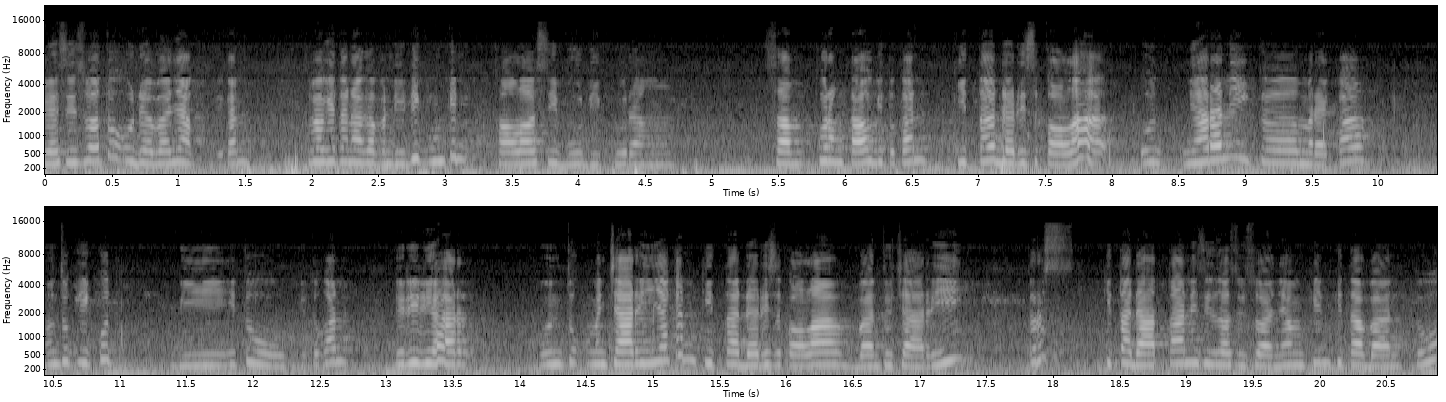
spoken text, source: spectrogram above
beasiswa tuh udah banyak ya kan? Sebagai tenaga pendidik mungkin kalau si Budi kurang sam- kurang tahu gitu kan kita dari sekolah nyarani ke mereka untuk ikut di itu gitu kan? Jadi dia untuk mencarinya kan kita dari sekolah bantu cari terus kita data nih siswa-siswanya mungkin kita bantu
